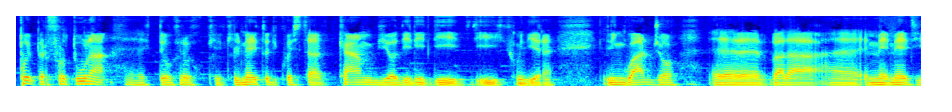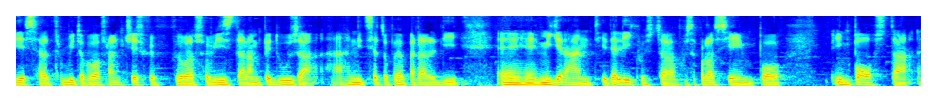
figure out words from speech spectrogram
poi per fortuna eh, credo che, che, il merito di questo cambio di, di, di, di dire, linguaggio eh, vada, eh, meriti di essere attribuito a Papa Francesco che con la sua visita a Lampedusa ha iniziato poi a parlare di eh, migranti. E da lì questa, questa parola si è un po' imposta eh,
